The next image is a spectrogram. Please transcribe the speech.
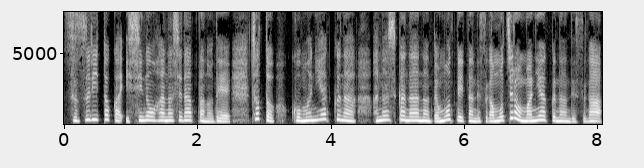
すずりとか石のお話だったのでちょっとこうマニアックな話かななんて思っていたんですがもちろんマニアックなんですが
